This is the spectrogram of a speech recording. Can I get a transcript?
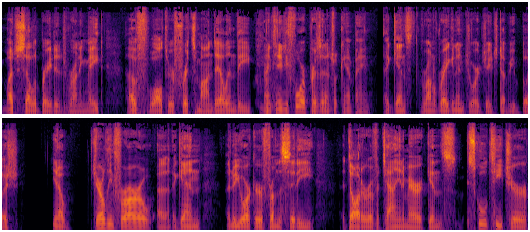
much celebrated running mate of Walter Fritz Mondale in the 1984 presidential campaign against Ronald Reagan and George H.W. Bush you know, Geraldine Ferraro, uh, again, a New Yorker from the city, a daughter of Italian Americans, school teacher,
